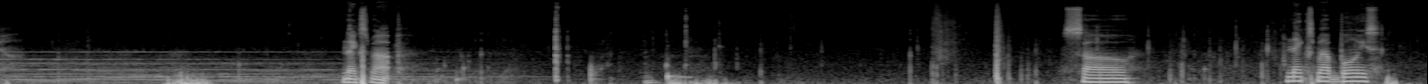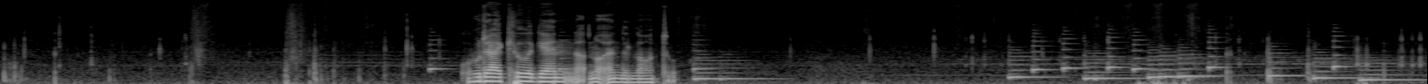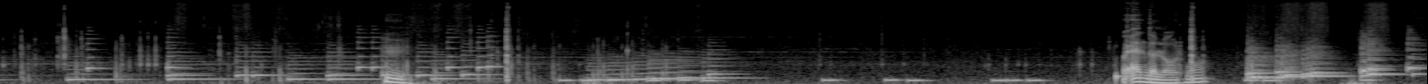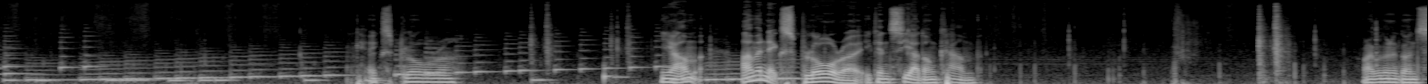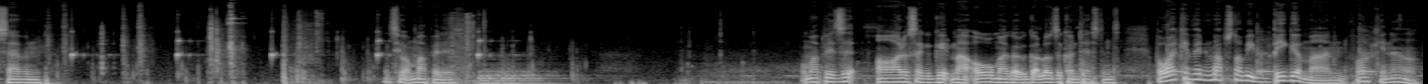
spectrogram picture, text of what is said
Next map. So, next map, boys. Who did I kill again? Not, not Ender Lord. Hmm. Wait, Ender Lord, what? Explorer. Yeah, I'm I'm an explorer. You can see I don't camp. Right, we're gonna go on seven. Let's see what map it is. What map is it? Oh, it looks like a good map. Oh my god, we've got loads of contestants. But why can't the maps not be bigger, man? Fucking hell.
